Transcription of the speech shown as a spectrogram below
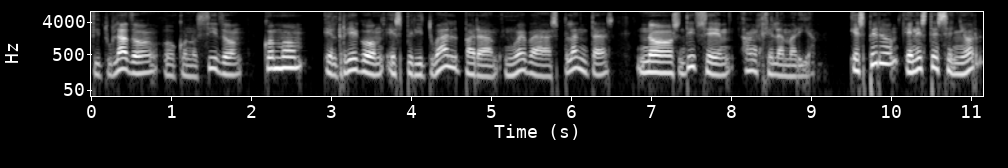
titulado o conocido como El riego espiritual para nuevas plantas, nos dice Ángela María, espero en este Señor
